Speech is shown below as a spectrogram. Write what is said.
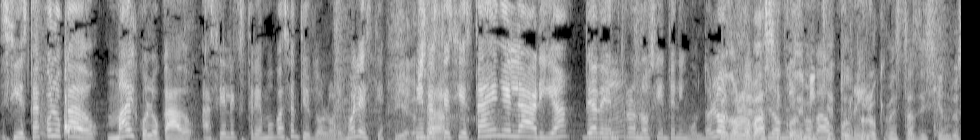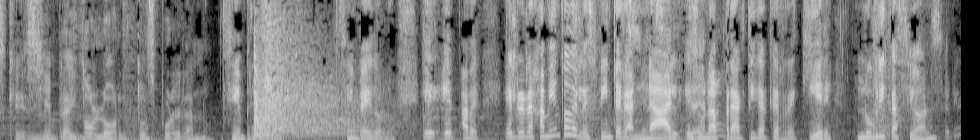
si está colocado, mal colocado, hacia el extremo, va a sentir dolor y molestia. Sí, Mientras sea- que si está en el área de adentro, no siente ningún dolor. Perdón lo básico de mi inquietud, pero lo que me estás diciendo es que siempre hay dolor entonces por el ano. Siempre hay dolor. Siempre hay dolor. Eh, eh, a ver, el relajamiento del esfínter anal es una práctica que requiere lubricación. ¿En serio?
